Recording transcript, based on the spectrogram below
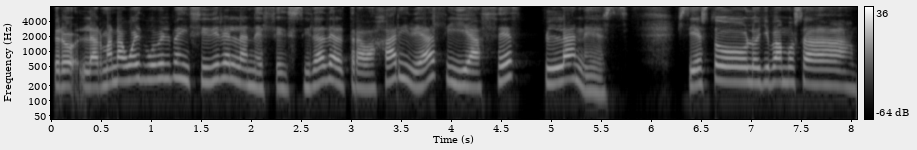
Pero la hermana White vuelve a incidir en la necesidad de al trabajar, idead y haced planes. Si esto lo llevamos a,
